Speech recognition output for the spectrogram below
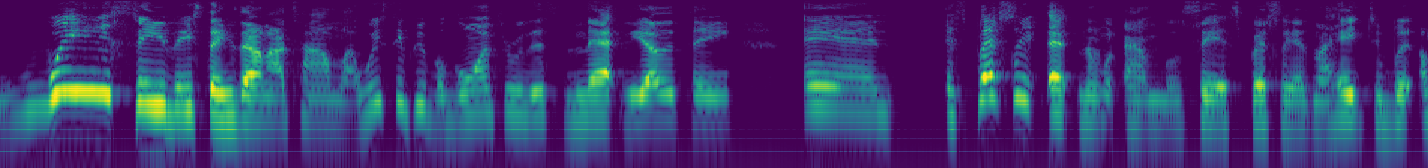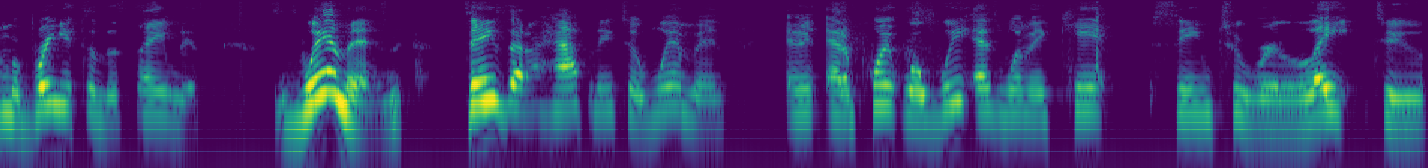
we see these things on our timeline. We see people going through this and that and the other thing, and especially at and I'm gonna- say especially as I hate to, but I'm gonna bring it to the sameness. Women, things that are happening to women, and at a point where we as women can't seem to relate to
